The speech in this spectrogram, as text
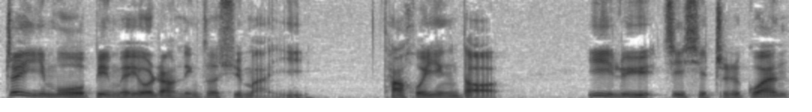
这一幕并没有让林则徐满意，他回应道：“义律继其职官，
